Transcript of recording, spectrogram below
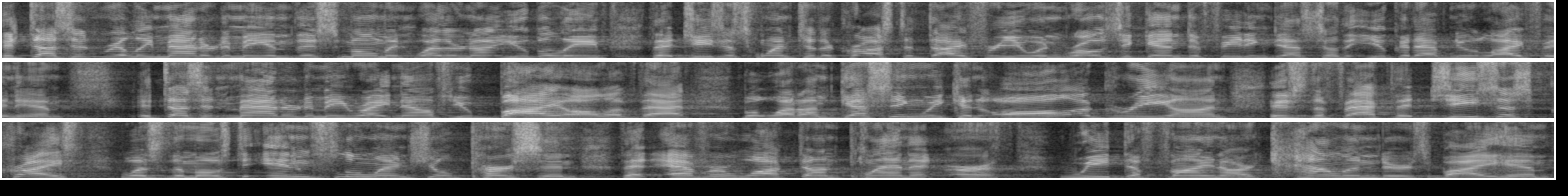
It doesn't really matter to me in this moment whether or not you believe that Jesus went to the cross to die for you and rose again, defeating death so that you could have new life in him. It doesn't matter to me right now if you buy all of that. But what I'm guessing we can all agree on is the fact that Jesus Christ was the most influential person that ever walked on planet Earth. We define our calendars by him.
